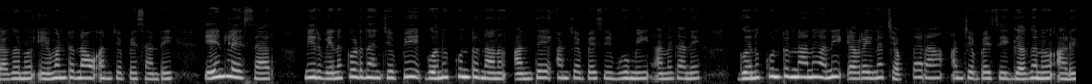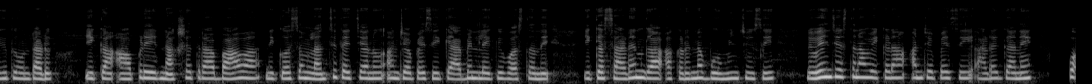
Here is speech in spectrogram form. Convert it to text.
గగను ఏమంటున్నావు? అని చెప్పేసి అంటే ఏం లేదు సార్ మీరు వినకూడదని చెప్పి గొనుక్కుంటున్నాను అంతే అని చెప్పేసి భూమి అనగానే గొనుక్కుంటున్నాను అని ఎవరైనా చెప్తారా? అని చెప్పేసి గగను అడుగుతూ ఉంటాడు. ఇక అప్పుడే నక్షత్ర బావ నీకోసం లంచ్ తెచ్చాను అని చెప్పేసి క్యాబిన్లోకి వస్తుంది. ఇక సడన్గా అక్కడున్న భూమిని చూసి నువ్వేం చేస్తున్నావు ఇక్కడ? అని చెప్పేసి అడగగానే "ఓ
